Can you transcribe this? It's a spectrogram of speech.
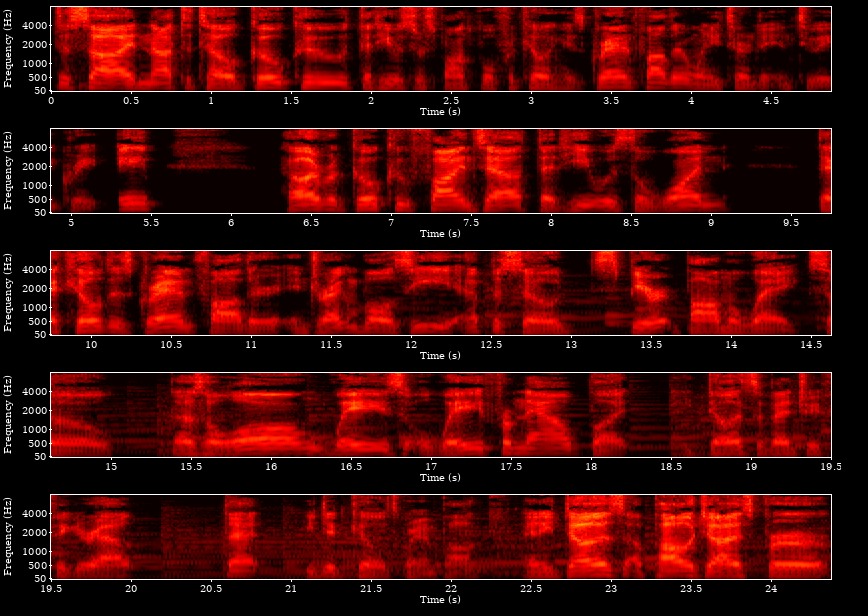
decide not to tell Goku that he was responsible for killing his grandfather when he turned it into a great ape. However, Goku finds out that he was the one that killed his grandfather in Dragon Ball Z episode Spirit Bomb Away. So that was a long ways away from now, but he does eventually figure out that he did kill his grandpa. And he does apologize for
